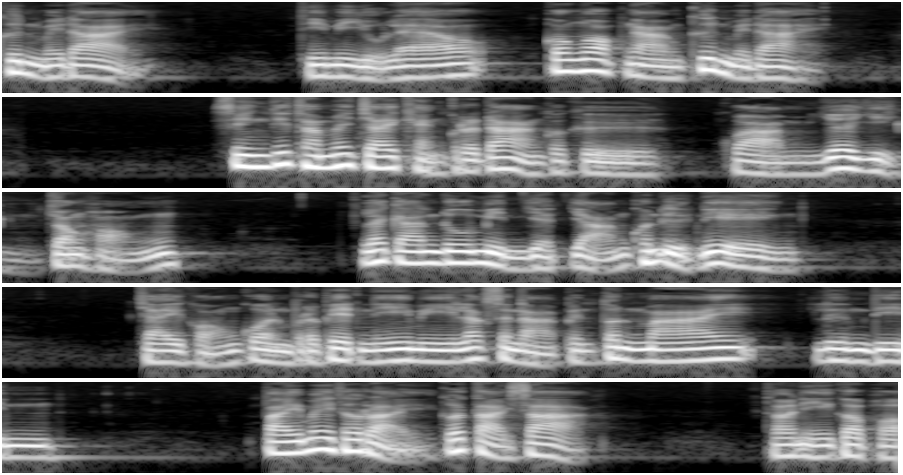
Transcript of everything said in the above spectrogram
ขึ้นไม่ได้ ที่มีอยู่แล้วก็งอกงามขึ้นไม่ได้ สิ่งที่ทำให้ใจแข็งกระด้างก็คือ ความเย่อหยิ่งจองหอง และการดูหมิ่นเหยียดหยามคนอื่นนี่เอง ใจของคนประเภทนี้มีลักษณะเป็นต้นไม้ ลืมดิน ไปไม่เท่าไหร่ก็ตายซาก เท่านี้ก็พอ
